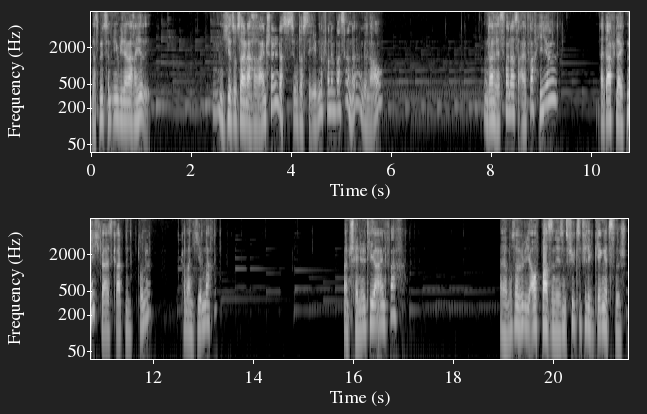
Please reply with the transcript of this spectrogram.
Das müsste dann irgendwie nachher hier, hier sozusagen nachher reinstellen. Das ist die unterste Ebene von dem Wasser, ne? Genau. Und dann lässt man das einfach hier. Na, da vielleicht nicht, da ist gerade ein Tunnel. Kann man hier machen. Man channelt hier einfach. Da muss man wirklich aufpassen. Hier sind viel zu viele Gänge zwischen.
